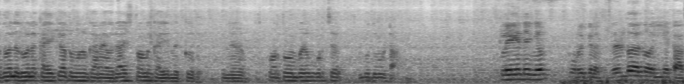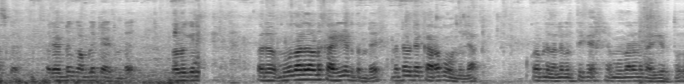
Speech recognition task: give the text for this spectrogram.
അതുപോലെ ഇതുപോലെ കൈക്കകത്ത് മുഴുവൻ കറിയാം. ഒരാഴ്ചത്തോളം കൈ നിൽക്കും ഇത്. പിന്നെ പുറത്ത് പോകുമ്പോഴും കുറച്ച് ബുദ്ധിമുട്ടാണ് ക്ലീനിങ്ങും മുറിക്കലും. രണ്ടുമായിരുന്നു വലിയ ടാസ്ക് രണ്ടും കംപ്ലീറ്റ് ആയിട്ടുണ്ട്. നമുക്കിനി ഒരു മൂന്നാൽ തവണ കഴുകിയെടുത്തിട്ടുണ്ട്. എന്നിട്ട് അവന്റെ കറ പോകുന്നില്ല. കുഴപ്പമില്ല. നല്ല വൃത്തിക്ക് മൂന്നാൽ തവണ കഴുകിയെടുത്തു.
